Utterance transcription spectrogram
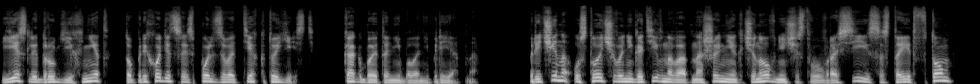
Если других нет, то приходится использовать тех, кто есть, как бы это ни было неприятно. Причина устойчиво негативного отношения к чиновничеству в России состоит в том,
